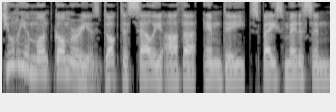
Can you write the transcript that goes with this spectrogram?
Julia Montgomery as Dr. Sally Arthur, MD Space Medicine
